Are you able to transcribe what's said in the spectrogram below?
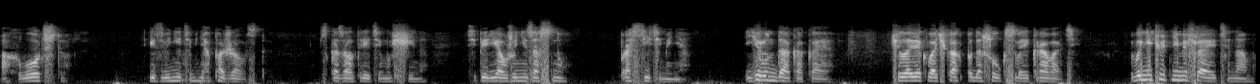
Ах, вот что. Извините меня, пожалуйста, сказал третий мужчина. Теперь я уже не засну. Простите меня. Ерунда какая. Человек в очках подошел к своей кровати. Вы ничуть не мешаете нам.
